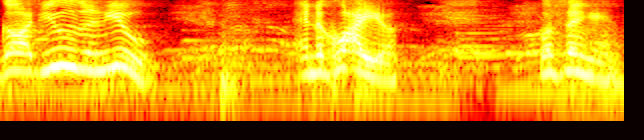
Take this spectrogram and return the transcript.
God using you and the choir for singing.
